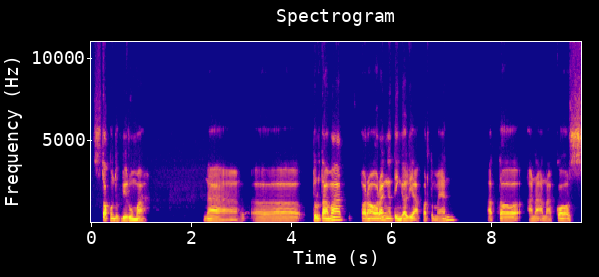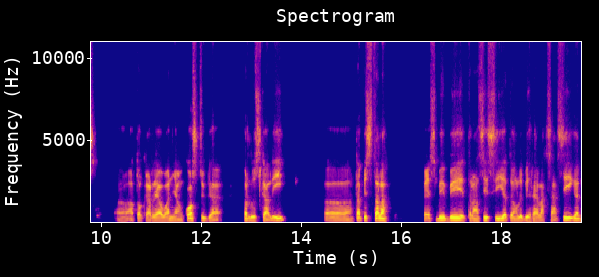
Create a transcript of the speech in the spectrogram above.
stok untuk di rumah. Nah, eh, terutama orang-orang yang tinggal di apartemen atau anak-anak kos uh, atau karyawan yang kos juga perlu sekali. Uh, tapi setelah PSBB transisi atau yang lebih relaksasi kan,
